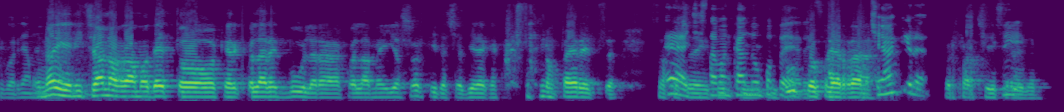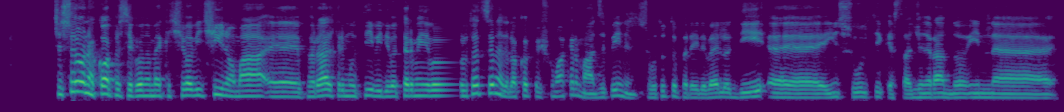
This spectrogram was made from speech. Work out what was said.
se guardiamo... Noi inizio anno avevamo detto che quella Red Bull era quella meglio sortita, cioè dire che quest'anno Perez sta eh, ci sta mancando un po' Perez. Per, C'è anche la... per farci ricredere. Sì. C'è solo una coppia, secondo me, che ci va vicino, ma eh, per altri motivi di termini di valutazione della coppia Schumacher-Mazepin, soprattutto per il livello di eh, insulti che sta generando in eh,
